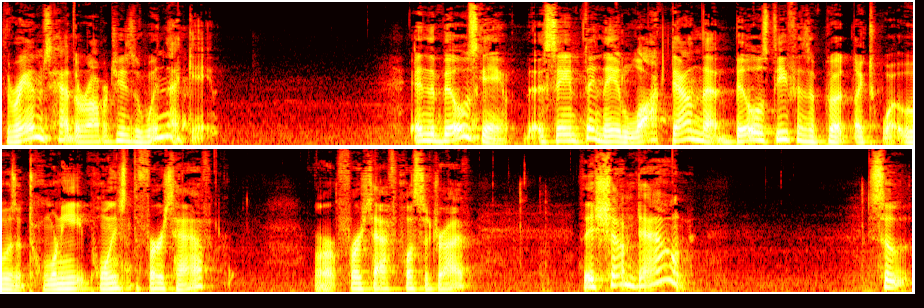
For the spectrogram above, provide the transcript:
The Rams had their opportunities to win that game. In the Bills game, same thing. They locked down that Bills defense and put like what was it, twenty eight points in the first half, or first half plus a drive. They shut them down. So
